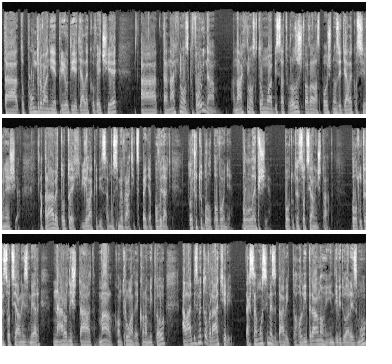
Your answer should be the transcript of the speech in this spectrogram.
tá, to plundrovanie prírody je ďaleko väčšie a tá náchylnosť k vojnám a náchylnosť k tomu, aby sa tu rozoštvávala spoločnosť, je ďaleko silnejšia. A práve toto je chvíľa, kedy sa musíme vrátiť späť a povedať, to, čo tu bolo po vojne, bolo lepšie. Bol tu ten sociálny štát, bol tu ten sociálny zmier, národný štát mal kontrolu nad ekonomikou, ale aby sme to vrátili, tak sa musíme zbaviť toho liberálneho individualizmu,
